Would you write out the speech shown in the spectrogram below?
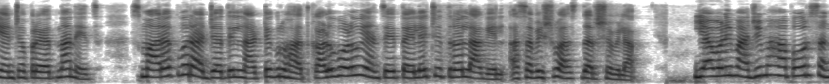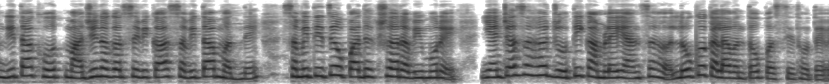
यांच्या प्रयत्नानेच स्मारक व राज्यातील नाट्यगृहात काळूबाळू यांचे तैलचित्र लागेल असा विश्वास दर्शविला. यावेळी माजी महापौर संगीता खोत माजी नगरसेविका सविता मदने समितीचे उपाध्यक्ष रवी मोरे यांच्यासह ज्योती कांबळे यांसह लोककलावंत उपस्थित होते.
